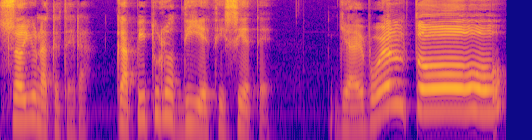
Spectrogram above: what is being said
Soy una tetera. Capítulo 17. ¡Ya he vuelto!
